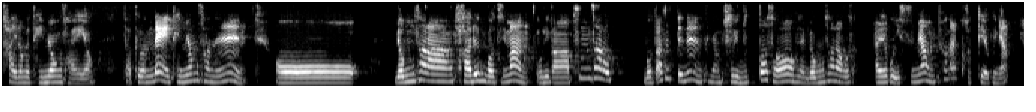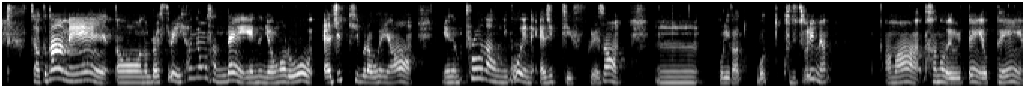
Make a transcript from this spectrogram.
다 이런 게 대명사예요. 자, 그런데 대명사는, 어, 명사랑 다른 거지만 우리가 품사로 뭐 따질 때는 그냥 둘이 묶어서 그냥 명사라고 알고 있으면 편할 것 같아요, 그냥. 자, 그 다음에 어, number three 형용사인데 얘는 영어로 adjective라고 해요. 얘는 pronoun이고 얘는 adjective. 그래서 음, 우리가 뭐 굳이 줄이면 아마 단어 외울 때 옆에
